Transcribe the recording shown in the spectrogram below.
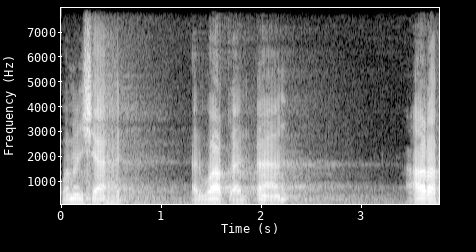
ومن شاهد الواقع الآن عرف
